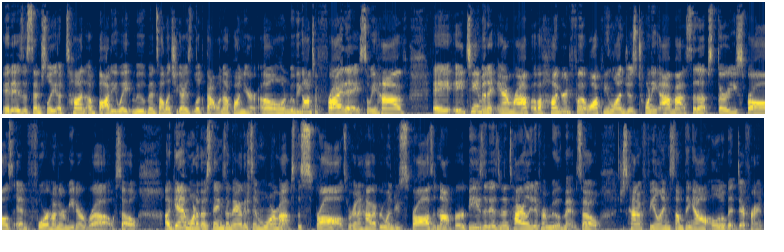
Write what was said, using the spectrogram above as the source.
It is essentially a ton of body weight movements. I'll let you guys look that one up on your own. Moving on to Friday, so we have a 18 minute AMRAP of 100 foot walking lunges, 20 ab mat sit ups, 30 sprawls, and 400 meter row. So again, one of those things in there that's in warm ups, the sprawls. We're gonna have everyone do sprawls and not burpees. It is an entirely different movement. So just kind of feeling something out a little bit different.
